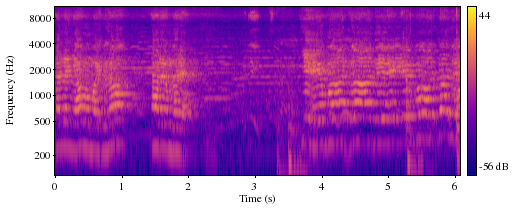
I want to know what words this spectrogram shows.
நல்ல ஞாபகம் வைக்கணும் நாடகம் பாரு. ஏமாற்றாதே ஏமாற்றாதே.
